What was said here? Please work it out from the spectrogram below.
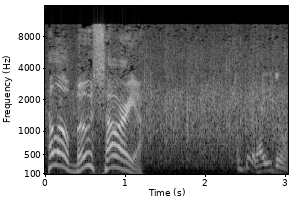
Hello, Moose. How are you? I'm good. How you doing?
